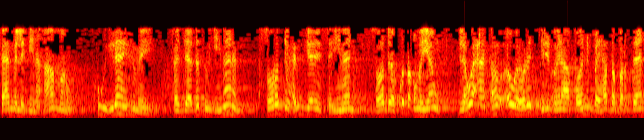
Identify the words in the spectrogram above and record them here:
فأما الذين آمنوا كو إلهي فزادتهم إيمانا. صورة الحديث جالين سإيمان صورة كل رقم يوم. لو عن أول رجل وين أقوين بهذا برتان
